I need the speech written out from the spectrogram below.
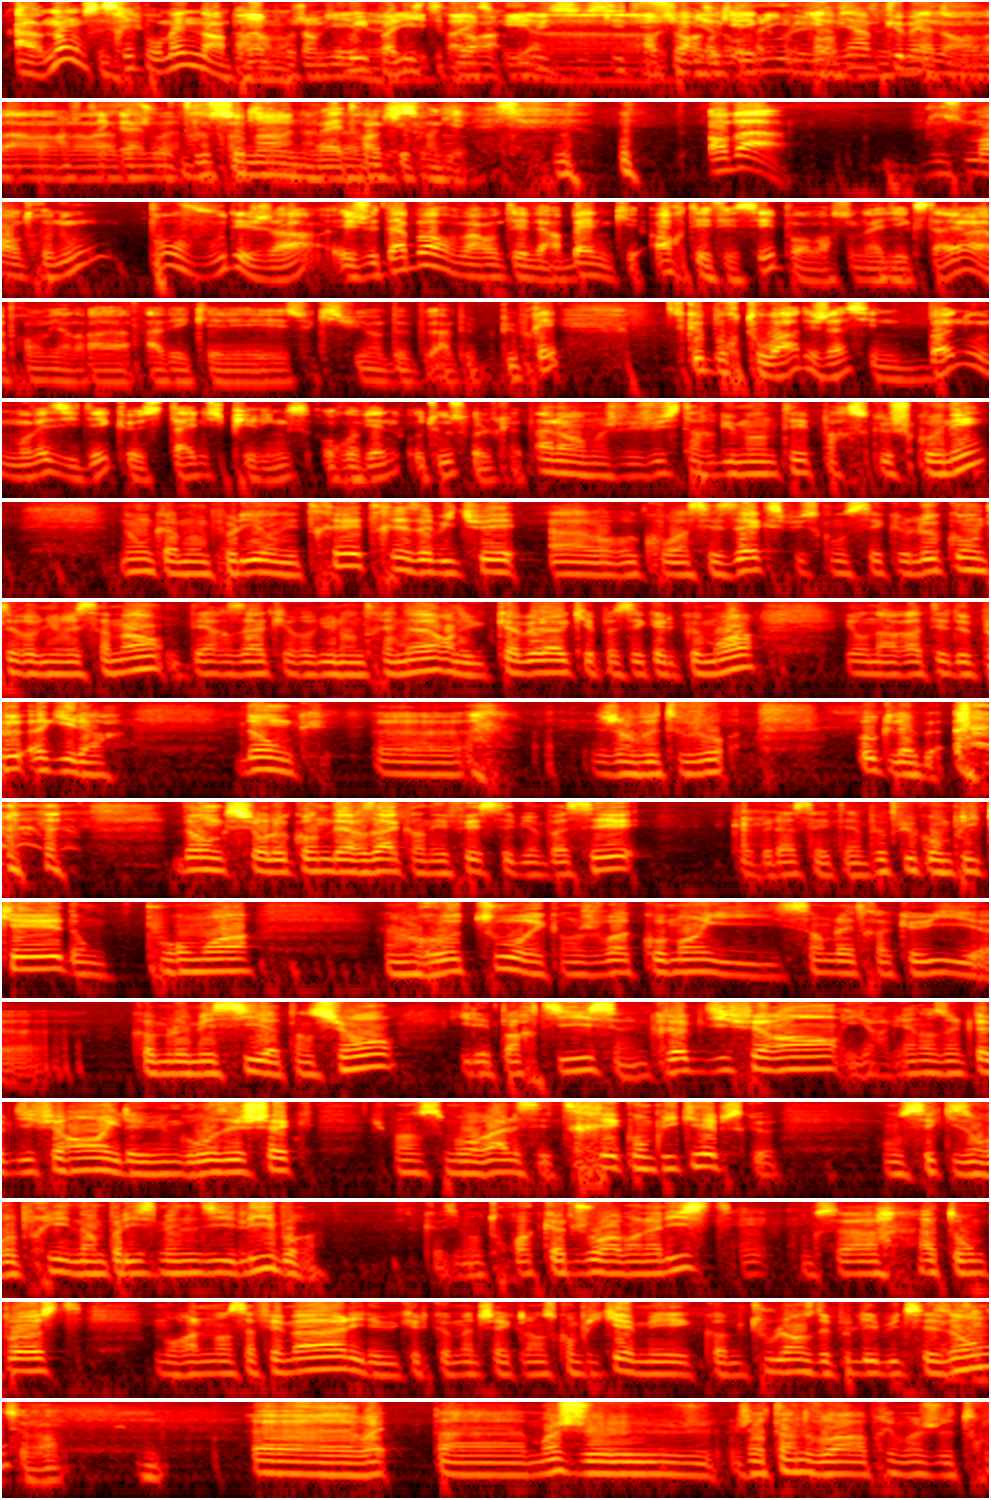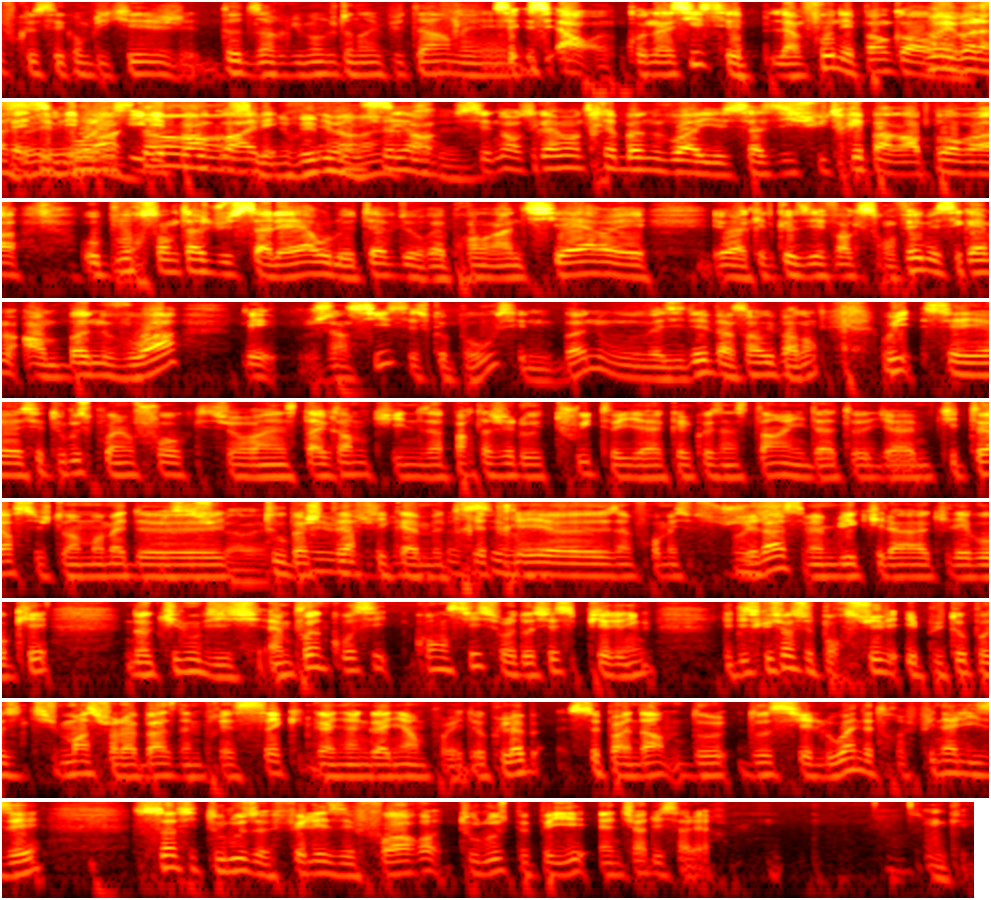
Ah non, ce serait pour maintenant Non, apparemment. pour janvier. Oui, euh, pas il liste, il inscrit oui, à- si- si tu sors Il revient que maintenant, on va, on va Doucement, tranquille. Ouais, tranquille. on va doucement entre nous pour vous déjà, et je vais d'abord m'orienter vers Ben qui est hors TFC pour avoir son avis extérieur, et après on viendra avec ceux qui suivent un peu, un peu plus près. Est-ce que pour toi, déjà, c'est une bonne ou une mauvaise idée que Stein Spearings revienne au Toulouse Football Club? Alors, moi, je vais juste argumenter parce que je connais. Donc, à Montpellier, on est très, très habitué à avoir recours à ses ex, puisqu'on sait que Lecomte est revenu récemment, Derzac est revenu l'entraîneur, on a eu Cabella qui est passé quelques mois, et on a raté de peu Aguilar. Donc, euh, j'en veux toujours au club. donc, sur le compte d'Erzac, en effet, c'est bien passé. Cabella, ça a été un peu plus compliqué. Donc, pour moi, un retour, et quand je vois comment il semble être accueilli euh, comme le Messi, attention, il est parti, c'est un club différent, il revient dans un club différent, il a eu un gros échec, je pense, moral, c'est très compliqué, parce que on sait qu'ils ont repris Nampalis Mendy libre, quasiment 3-4 jours avant la liste. Mm. Donc ça, à ton poste, moralement, ça fait mal. Il a eu quelques matchs avec Lens compliqués, mais comme tout Lens depuis le début de saison, Exactement. Euh, ouais, bah, moi, je, j'attends de voir. Après, moi, je trouve que c'est compliqué. J'ai d'autres arguments que je donnerai plus tard, mais... C'est- c'est- alors, qu'on insiste, c'est- l'info n'est pas encore Oui, voilà, faite. c'est pour il est pas l'instant, encore C'est arrivé. une rumeur. hein. C'est, non, c'est quand même en très bonne voie. Et ça se discuterait par rapport à- au pourcentage du salaire où le TEF devrait prendre un tiers et, et voilà, quelques efforts qui seront faits. Mais c'est quand même en bonne voie. Mais j'insiste, est-ce que pour vous c'est une bonne ou une mauvaise idée? Vincent, oui, pardon. Oui, c'est euh, c'est toulouse.info sur Instagram qui nous a partagé le tweet il y a quelques instants. Il date il y a une petite heure. C'est justement Mohamed Ah, c'est euh, ouais. Toubachter Oui, oui, qui est quand même très passer, très euh, informé sur ce sujet-là. Oui. C'est même lui qui l'a qui l'a évoqué. Donc il nous dit un point concis, concis sur le dossier Spearing. Les discussions se poursuivent et plutôt positivement sur la base d'un prêt sec gagnant-gagnant pour les deux clubs. Cependant, do- dossier loin d'être finalisé. Sauf si Toulouse fait les efforts, Toulouse peut payer un tiers du salaire.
